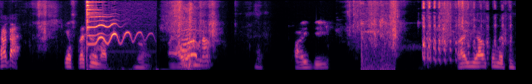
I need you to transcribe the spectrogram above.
કાકા એક પ્રશ્ન વાત. ભાઈજી ભાઈ આવતું નથી.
